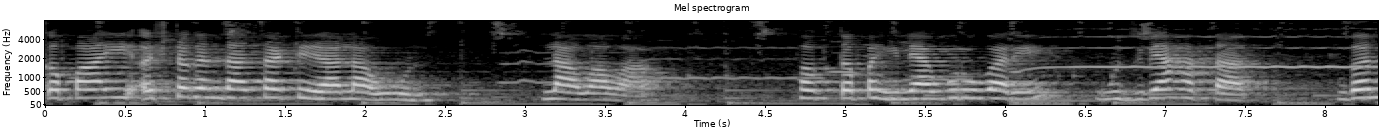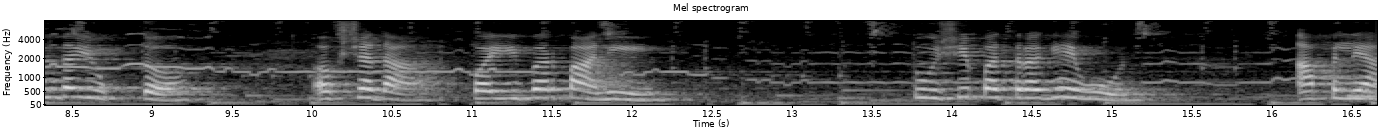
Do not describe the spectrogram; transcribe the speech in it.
कपाळी अष्टगंधाचा टिळा लावून लावावा. फक्त पहिल्या गुरुवारी उजव्या हातात गंधयुक्त अक्षदा पईभर पाणी तुळशीपत्र घेऊन आपल्या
